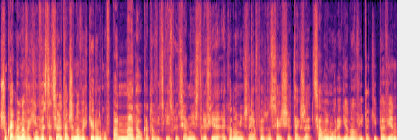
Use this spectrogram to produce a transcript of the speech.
Szukajmy nowych inwestycji, ale także nowych kierunków. Pan nadał katowickiej specjalnej strefie ekonomicznej, a w pewnym sensie także całemu regionowi taki pewien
